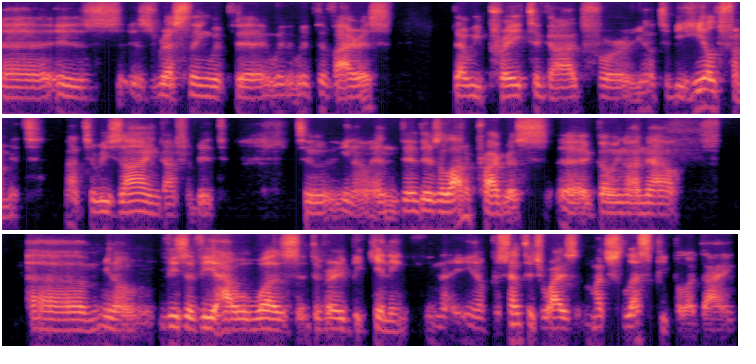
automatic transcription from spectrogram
uh, is is wrestling with the with, with the virus, that we pray to God for you know to be healed from it, not to resign, God forbid, to you know. And there, there's a lot of progress uh, going on now. Um, you know, vis-a-vis how it was at the very beginning. You know, percentage-wise, much less people are dying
